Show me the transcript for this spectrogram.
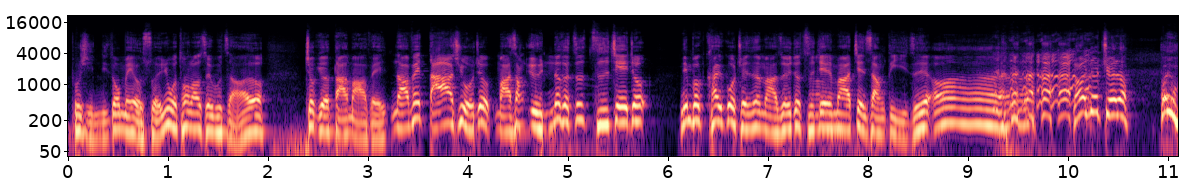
不行，你都没有睡，因为我痛到睡不着，他说就给我打吗啡，吗啡打下去我就马上晕，那个就直接就你有没有开过全身麻醉？就直接妈见上帝，直接啊，然后就觉得哎呦。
